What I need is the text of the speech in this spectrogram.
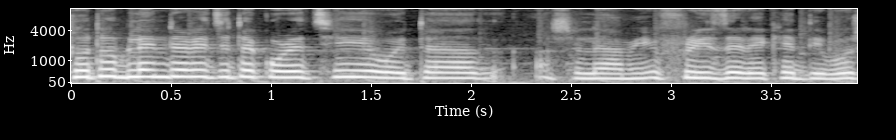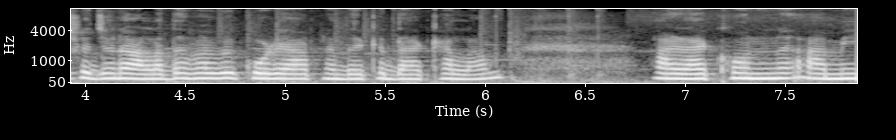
ছোট ব্লেন্ডারে যেটা করেছি, ওইটা আসলে আমি ফ্রিজে রেখে দিব, সেজন্য আলাদাভাবে করে আপনাদেরকে দেখালাম। আর এখন আমি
